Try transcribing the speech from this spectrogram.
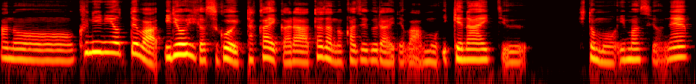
あの、国によっては医療費がすごい高いから、ただの風邪ぐらいではもう行けないっていう人もいますよね。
